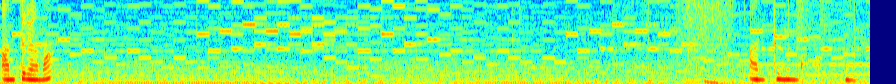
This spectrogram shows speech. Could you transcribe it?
안 뜨려나? 안 뜨는 것 같군.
